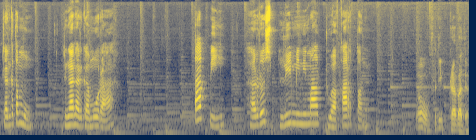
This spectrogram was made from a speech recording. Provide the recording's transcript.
dan ketemu dengan harga murah tapi harus beli minimal dua karton oh berarti berapa tuh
